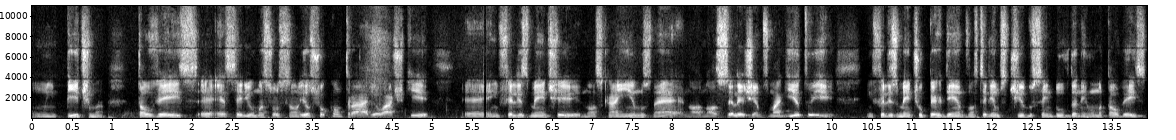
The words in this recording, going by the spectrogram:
um impeachment, talvez é, é, seria uma solução. Eu sou contrário, eu acho que, é, infelizmente, nós caímos, né? nós, nós elegemos Maguito e, infelizmente, o perdemos. Nós teríamos tido, sem dúvida nenhuma, talvez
